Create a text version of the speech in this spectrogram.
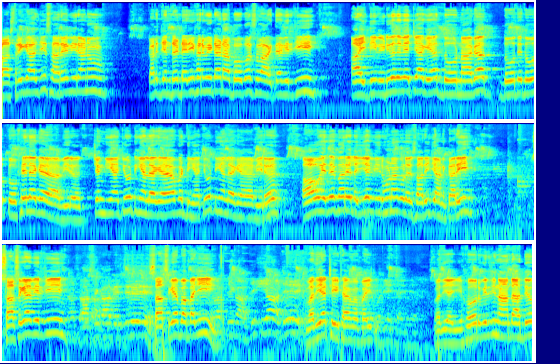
ਸਤਿ ਸ੍ਰੀ ਅਕਾਲ ਜੀ ਸਾਰੇ ਵੀਰਾਂ ਨੂੰ। ਕਲਜਿੰਦਰ ਡੇਰੀ ਫਾਰਮ ਤੁਹਾਡਾ ਬਹੁਤ ਬਹੁਤ ਸਵਾਗਤ ਹੈ ਵੀਰ ਜੀ। ਅੱਜ ਦੀ ਵੀਡੀਓ ਦੇ ਵਿੱਚ ਆ ਗਿਆ ਦੋ ਨਾਗਾ ਦੋ ਤੇ ਦੋ ਤੋਹਫੇ ਲੈ ਕੇ ਆਇਆ ਵੀਰ। ਚੰਗੀਆਂ ਝੋਟੀਆਂ ਲੈ ਕੇ ਆਇਆ ਵੱਡੀਆਂ ਝੋਟੀਆਂ ਲੈ ਕੇ ਆਇਆ ਵੀਰ। ਆਓ ਇਹਦੇ ਬਾਰੇ ਲਈਏ ਵੀਰ ਹੋਣਾ ਕੋਲੇ ਸਾਰੀ ਜਾਣਕਾਰੀ। ਸਤਿ ਸ੍ਰੀ ਅਕਾਲ ਵੀਰ ਜੀ। ਸਤਿ ਸ਼੍ਰੀ ਅਕਾਲ ਵੀਰ ਜੀ। ਸਤਿ ਸ੍ਰੀ ਅਕਾਲ ਬਾਬਾ ਜੀ। ਸਤਿ ਸ਼੍ਰੀ ਅਕਾਲ ਜੀ ਕੀ ਹਾਲ ਜੀ? ਵਧੀਆ ਠੀਕ ਠਾਕ ਬਾਬਾ ਜੀ। ਵਧੀਆ ਜੀ ਹੋਰ ਵੀਰ ਜੀ ਨਾਮ ਦੱਸ ਦਿਓ।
